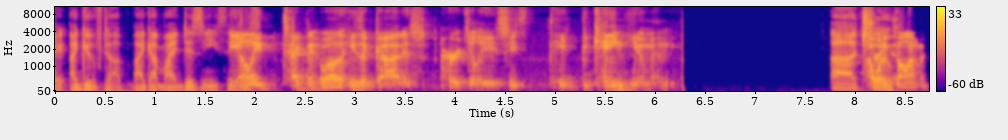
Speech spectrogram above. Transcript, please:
I I goofed up. I got my Disney thing. The only technical, well, he's a god, is Hercules. He he became human. uh, I wouldn't call him.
